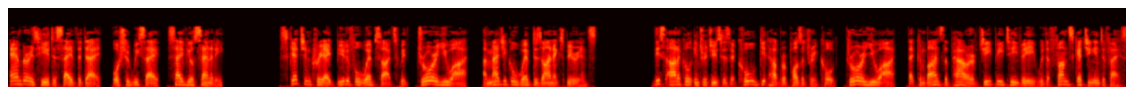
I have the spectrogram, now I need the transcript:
Amber is here to save the day, or should we say, save your sanity. Sketch and create beautiful websites with Draw a UI, a magical web design experience. This article introduces a cool GitHub repository called Draw a UI that combines the power of GPTV with a fun sketching interface.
